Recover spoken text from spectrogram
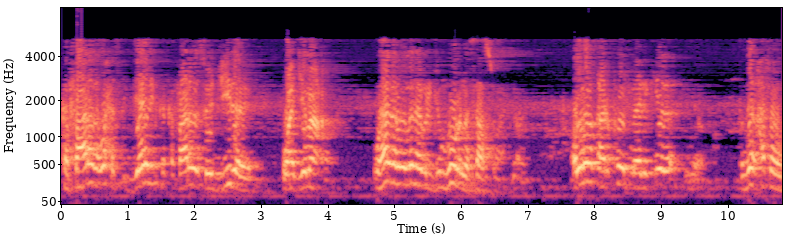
kafaarada waxa jaalibka kafaarada soo jiidayo waa jimaaca wahada huwa madhab ljumhuurna saas culamada qaarkood maalikiyada sadiiq xasan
